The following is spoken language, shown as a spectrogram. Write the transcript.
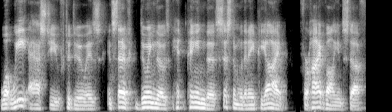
what we asked you to do is instead of doing those hit, pinging the system with an API for high volume stuff,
